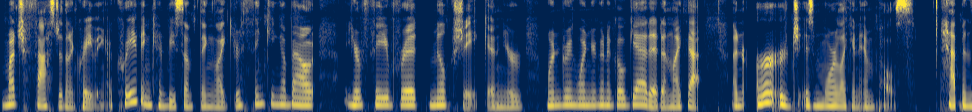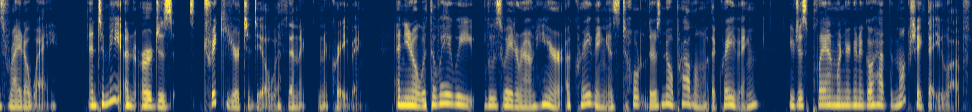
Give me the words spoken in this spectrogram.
much faster than a craving. A craving can be something like you're thinking about your favorite milkshake and you're wondering when you're going to go get it and like that. An urge is more like an impulse, happens right away. And to me, an urge is trickier to deal with than a, than a craving. And you know, with the way we lose weight around here, a craving is total, there's no problem with a craving. You just plan when you're going to go have the milkshake that you love.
